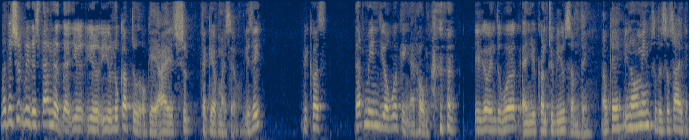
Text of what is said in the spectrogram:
But there should be the standard that you, you, you look up to. Okay, I should take care of myself, you see? Because that means you're working at home. you go into work and you contribute something, okay? You know what I mean? To the society.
